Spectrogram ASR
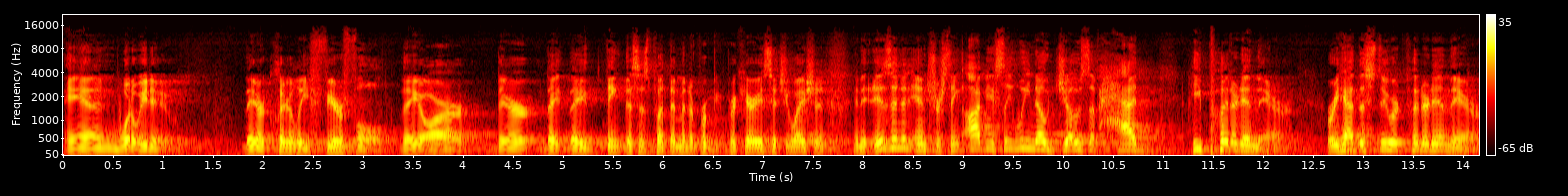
And what do we do? They are clearly fearful. They are they, they think this has put them in a precarious situation. And isn't it interesting? Obviously, we know Joseph had, he put it in there, or he had the steward put it in there.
